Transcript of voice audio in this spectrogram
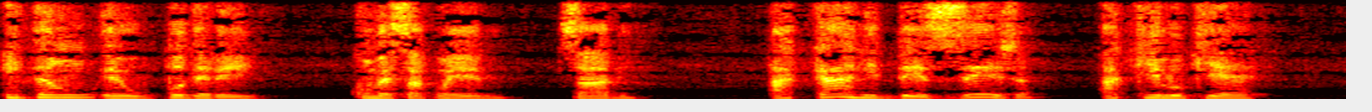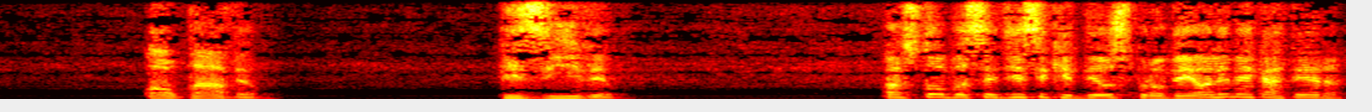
Então eu poderei conversar com ele, sabe? A carne deseja aquilo que é palpável, visível. Pastor, você disse que Deus provê. Olha minha carteira.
